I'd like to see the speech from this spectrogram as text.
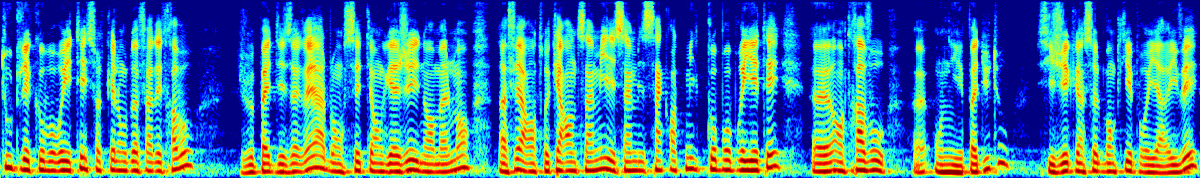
toutes les copropriétés sur lesquelles on doit faire des travaux. Je ne veux pas être désagréable, on s'était engagé normalement à faire entre 45 000 et 50 000 copropriétés en travaux. on n'y est pas du tout. Si j'ai qu'un seul banquier pour y arriver,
